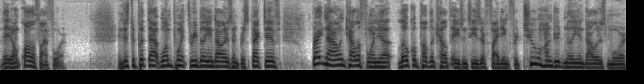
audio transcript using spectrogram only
they don't qualify for. And just to put that $1.3 billion in perspective, right now in California, local public health agencies are fighting for $200 million more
